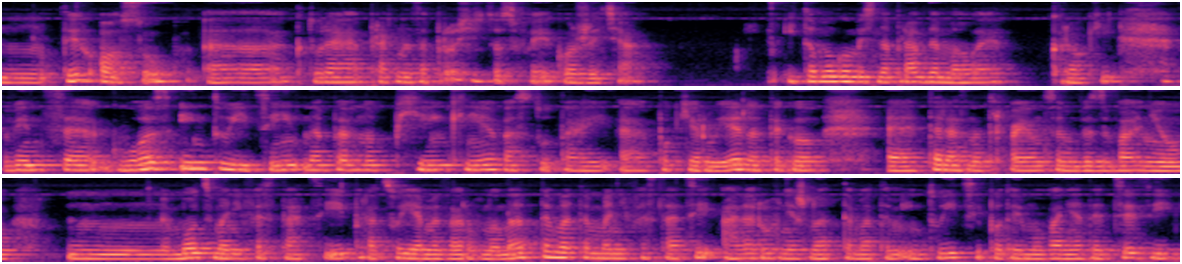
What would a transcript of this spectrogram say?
mm, tych osób, e, które pragnę zaprosić do swojego życia. I to mogą być naprawdę małe kroki. Więc e, głos intuicji na pewno pięknie Was tutaj e, pokieruje, dlatego teraz na trwającym wyzwaniu moc manifestacji. Pracujemy zarówno nad tematem manifestacji, ale również nad tematem intuicji, podejmowania decyzji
